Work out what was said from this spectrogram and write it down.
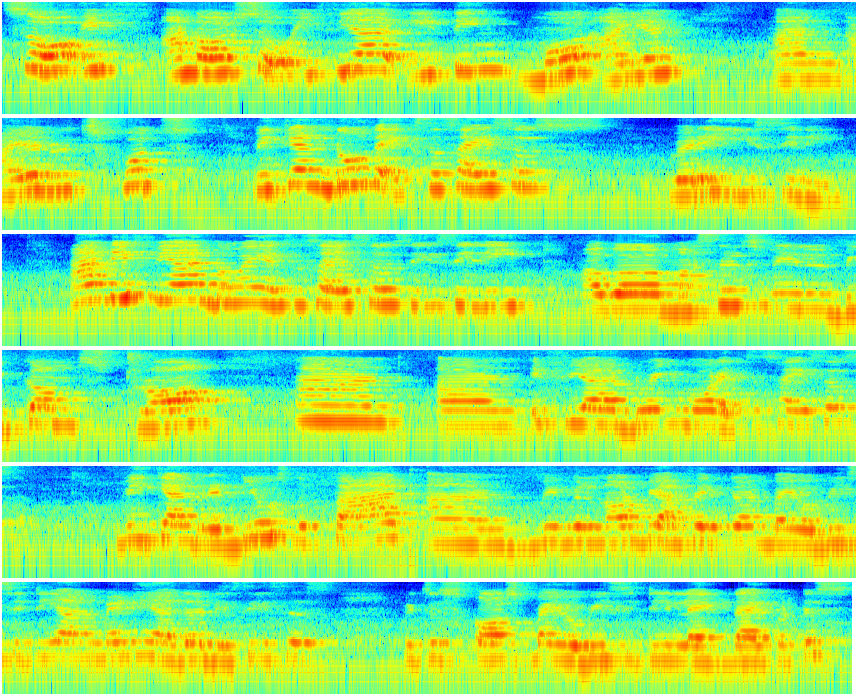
So if and also if we are eating more iron and iron rich foods we can do the exercises very easily. And if we are doing exercises easily our muscles will become strong and and if we are doing more exercises we can reduce the fat and we will not be affected by obesity and many other diseases which is caused by obesity like diabetes.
